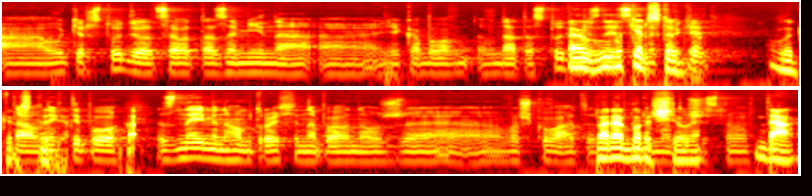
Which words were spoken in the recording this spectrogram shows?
А Looker Studio це от та заміна, е, яка була в Data Studio. Е, здається, Looker вони трохи- Studio. У них, типу, з неймінгом трохи, напевно, вже е, важкувато. Переборщили. Да.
